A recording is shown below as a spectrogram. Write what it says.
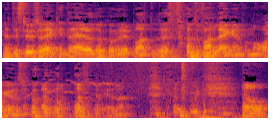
Men till slut så räcker inte det här och då kommer du på att du, fan, du får han lägga den på magen och, och, och spela. Ja.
